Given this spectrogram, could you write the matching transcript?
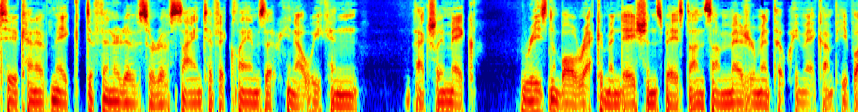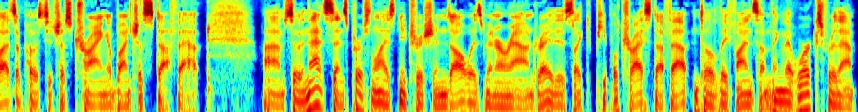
to kind of make definitive sort of scientific claims that, you know, we can actually make reasonable recommendations based on some measurement that we make on people as opposed to just trying a bunch of stuff out. Um, so in that sense, personalized nutrition's always been around, right? It's like people try stuff out until they find something that works for them.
